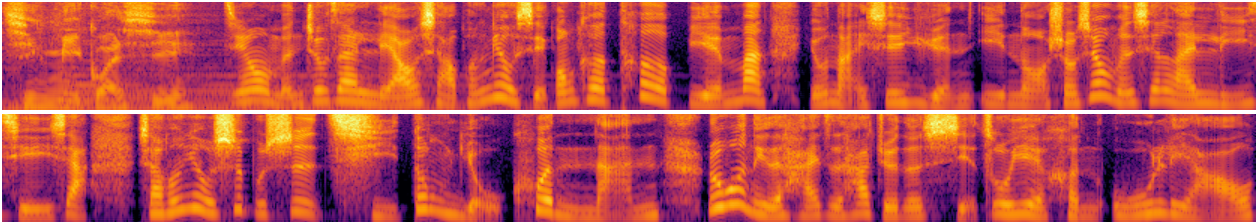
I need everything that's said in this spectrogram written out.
亲密关系，今天我们就在聊小朋友写功课特别慢有哪一些原因哦。首先，我们先来理解一下小朋友是不是启动有困难。如果你的孩子他觉得写作业很无聊、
